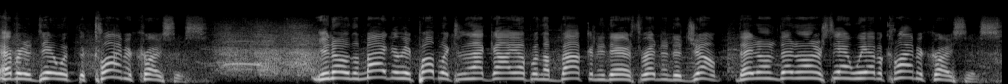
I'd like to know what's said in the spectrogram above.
ever to deal with the climate crisis. You know, the MAGA Republicans and that guy up on the balcony there threatening to jump, they don't, they don't understand we have a climate crisis.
